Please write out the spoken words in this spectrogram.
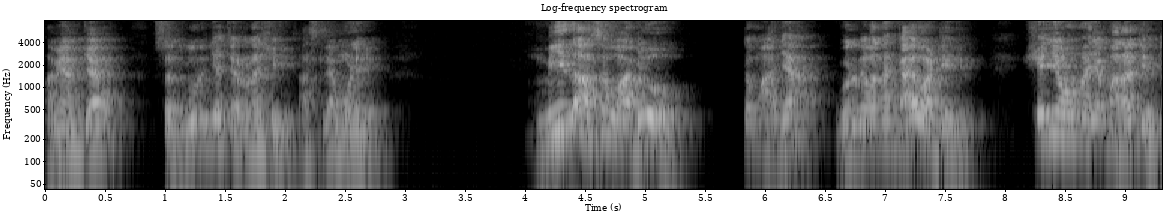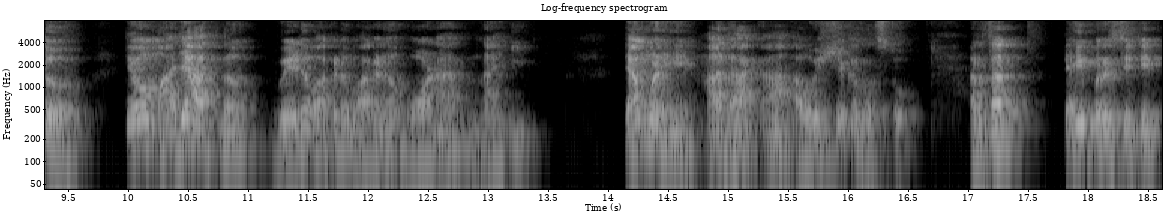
आम्ही आमच्या सद्गुरूंच्या चरणाशी असल्यामुळे मी जर असं वागलो तर माझ्या गुरुदेवांना काय वाटेल? हे जेव्हा माझ्या मनात येतं तेव्हा माझ्या हातनं वेडं वाकडं वागणं होणार नाही. त्यामुळे हा धाक हा आवश्यकच असतो. अर्थात त्याही परिस्थितीत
